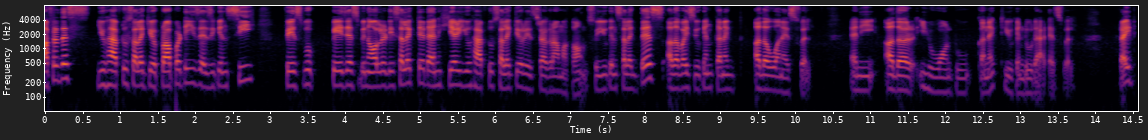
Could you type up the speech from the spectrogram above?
after this you have to select your properties as you can see facebook page has been already selected and here you have to select your Instagram account. So you can select this otherwise you can connect other one as well. Any other you want to connect you can do that as well. Right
